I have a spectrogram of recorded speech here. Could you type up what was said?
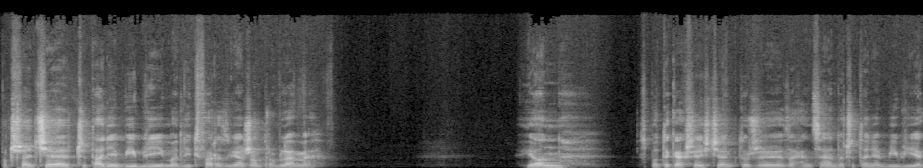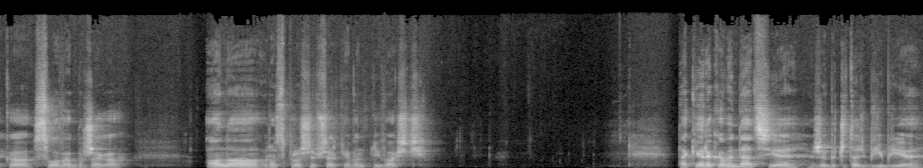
Po trzecie, czytanie Biblii i modlitwa rozwiążą problemy. Jon spotyka chrześcijan, którzy zachęcają do czytania Biblii jako Słowa Bożego. Ono rozproszy wszelkie wątpliwości. Takie rekomendacje, żeby czytać Biblię,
